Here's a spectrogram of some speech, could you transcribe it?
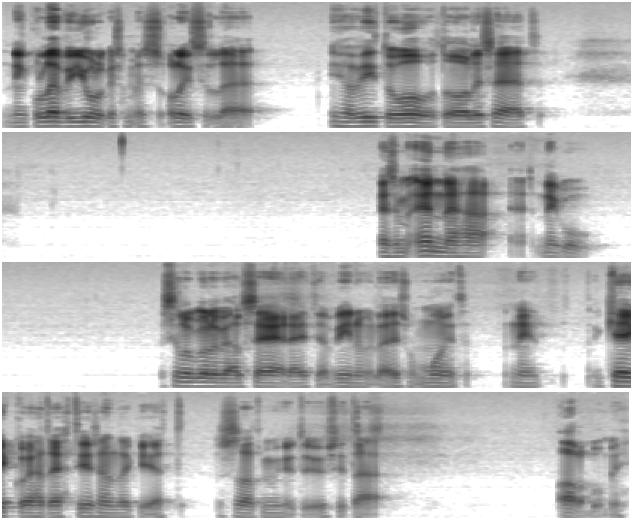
niin levy julkaisemisessa oli sillä ihan vitu outo, oli se, että esimerkiksi ennenhän niin kuin, silloin kun oli vielä cd ja vinyillä ja sun muita, niin keikkoja tehtiin sen takia, että sä saat myytyä sitä albumi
